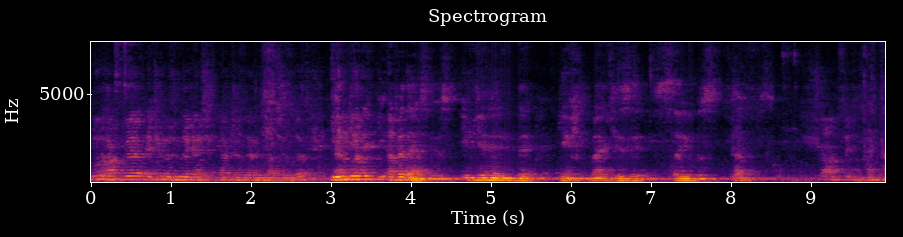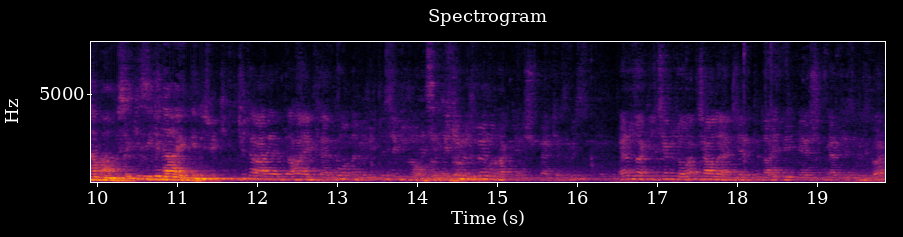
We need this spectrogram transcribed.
Nurhak ve Ekinözü'nde gençlik merkezlerimiz açıldı. İl genel, affedersiniz. İl genelinde gençlik merkezi sayımız tam Şu an 8. Tamam 8, 2 daha eklenecek. İki tane daha eklendi. Onunla birlikte 8 oldu. Sekiz Eşimiz oldu. ve Nurhak Gençlik Merkezimiz. En uzak ilçemiz olan Çağlayan Cennet'te dahi bir gençlik merkezimiz var.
